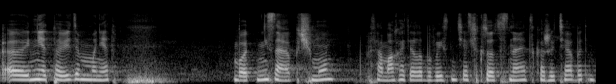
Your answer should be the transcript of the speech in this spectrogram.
Э, нет, по-видимому, нет. Вот, не знаю почему. Сама хотела бы выяснить, если кто-то знает, скажите об этом.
